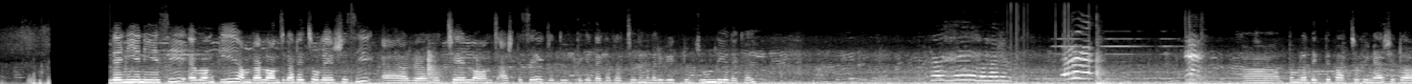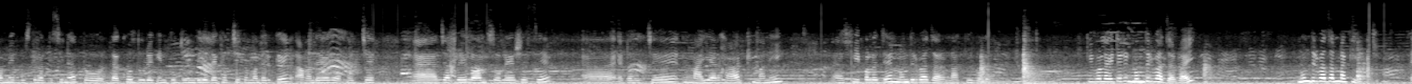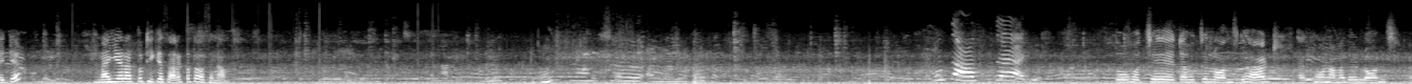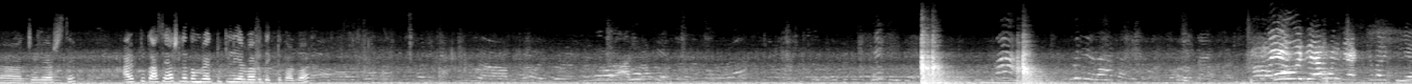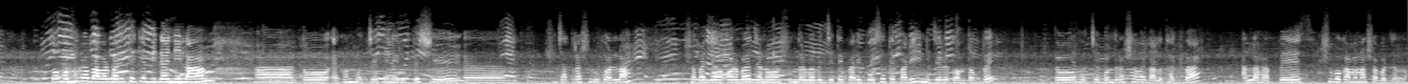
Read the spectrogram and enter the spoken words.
বিদায় নিয়ে নিয়েছি এবং কি আমরা লঞ্চ ঘাটে চলে এসেছি। আর হচ্ছে লঞ্চ আসতেছে যে দূর থেকে দেখা যাচ্ছে, তোমাদেরকে একটু জুম দিয়ে দেখাই। তোমরা দেখতে পাচ্ছ কি না সেটা আমি বুঝতে পারতেছি না। তো দেখো, দূরে কিন্তু জুম দিয়ে দেখাচ্ছি তোমাদেরকে। আমাদের হচ্ছে যাত্রী লঞ্চ চলে এসেছে। এটা হচ্ছে নাইয়ার হাট মানে কি বলে যে, নন্দির বাজার, না কি বলে? কি বলে এটারে নন্দির বাজার ভাই। নন্দির বাজার নাকি? এটা আর তো ঠিক আছে, আরেকটা তো আছে নাম? তো হচ্ছে, এটা হচ্ছে লঞ্চ ঘাট। এখন আমাদের লঞ্চ চলে আসছে। আর একটু কাছে আসলে তোমরা একটু ক্লিয়ার ভাবে দেখতে পারবা। বন্ধুরা, বাবার বাড়ি থেকে বিদায় নিলাম। তো এখন হচ্ছে ফেনের উদ্দেশ্যে যাত্রা শুরু করলাম। সবাই দোয়া করবা যেন সুন্দরভাবে যেতে পারি, পৌঁছাতে পারি নিজের গন্তব্যে। তো হচ্ছে বন্ধুরা, সবাই ভালো থাকবা। আল্লাহ হাফেজ। শুভকামনা সবার জন্য।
